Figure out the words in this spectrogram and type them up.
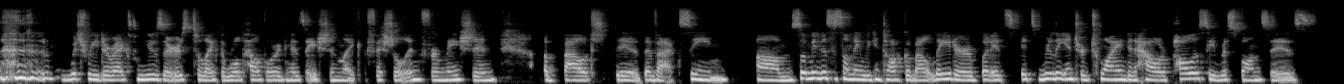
which redirects users to like the World Health Organization, like official information about the, the vaccine. Um, so I mean, this is something we can talk about later, but it's it's really intertwined in how our policy responses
